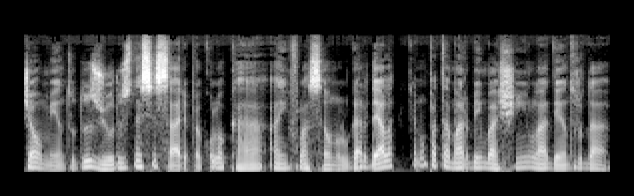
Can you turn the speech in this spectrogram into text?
de aumento dos juros necessário para colocar a inflação no lugar dela, que é num patamar bem baixinho lá dentro da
